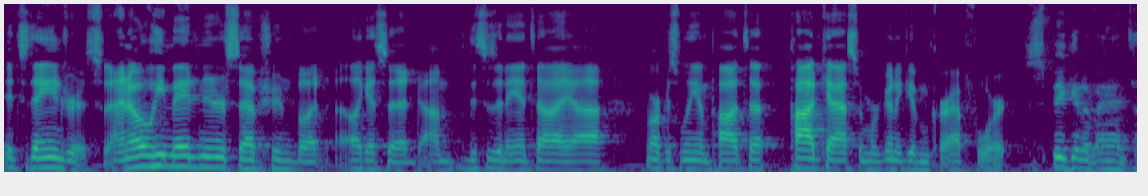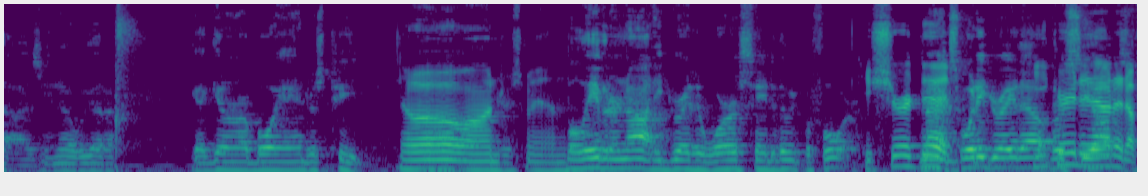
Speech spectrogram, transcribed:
It's dangerous. I know he made an interception, but like I said, um, this is an anti uh, Marcus Williams pod- podcast, and we're going to give him crap for it. Speaking of antis, you know we gotta gotta get on our boy Andrus Peat. Oh, Andrus, man. Believe it or not, he graded worse than he did the week before. He sure did. Max, what he grade out? he graded out at a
